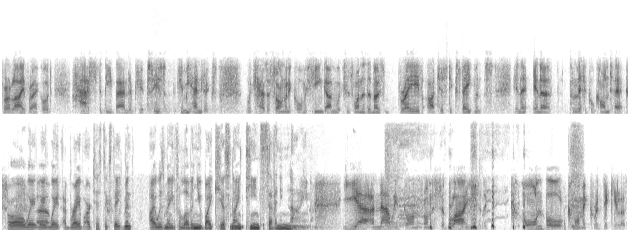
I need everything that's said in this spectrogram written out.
for a live record has to be Band of Gypsys, Jimi Hendrix, which has a song on it called Machine Gun, which is one of the most brave artistic statements in a, in a political context. Oh, wait, wait, um, wait. A brave artistic statement? I was made for loving you by Kiss 1979. Yeah, and now we've gone from the sublime to the cornball comic ridiculous.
